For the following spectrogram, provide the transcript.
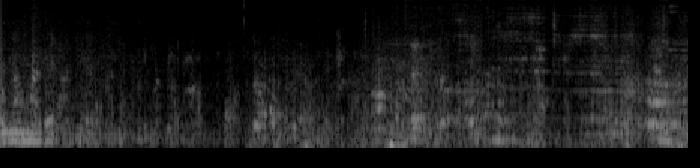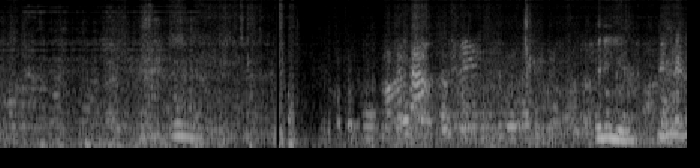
嗯。嗯。对呀，瓶盖。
